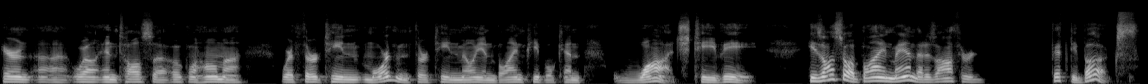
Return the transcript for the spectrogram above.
here in uh, well in Tulsa, Oklahoma, where 13 more than 13 million blind people can watch TV. He's also a blind man that has authored 50 books.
